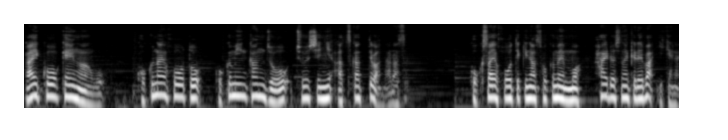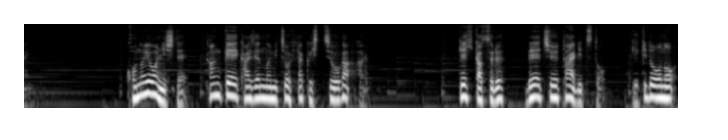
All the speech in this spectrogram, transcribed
外交懸案を国内法と国民感情を中心に扱ってはならず、国際法的な側面も配慮しなければいけない。このようにして関係改善の道を開く必要がある。激化する米中対立と激動の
